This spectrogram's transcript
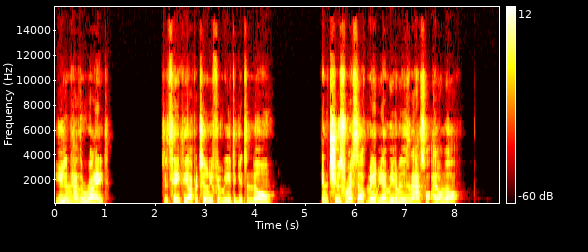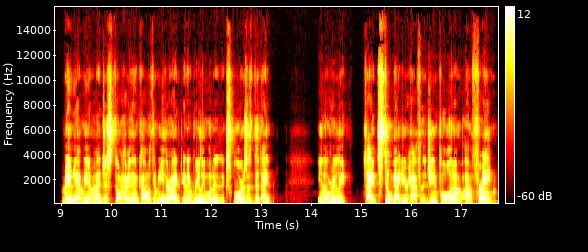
You didn't have the right to take the opportunity from me to get to know and choose for myself. Maybe I meet him and he's an asshole. I don't know. Maybe I meet him and I just don't have anything in common with him either. And, I, and it really, what it explores is that I, you know, really I still got your half of the gene pool and I'm I'm frame.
